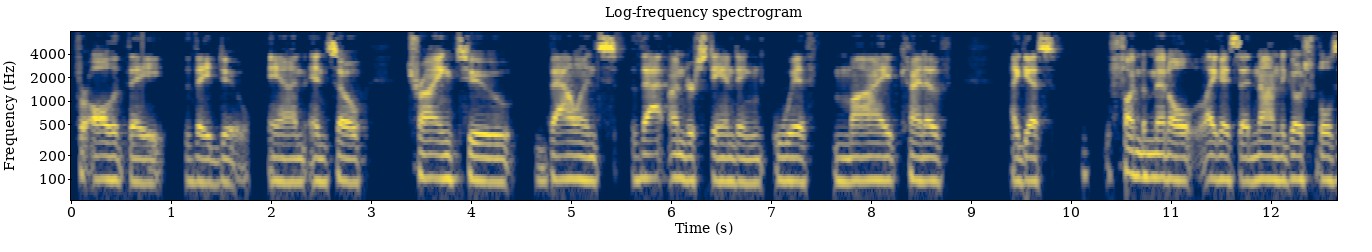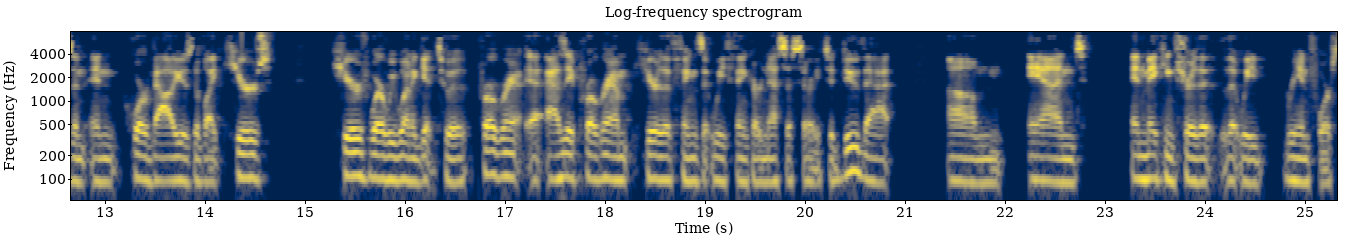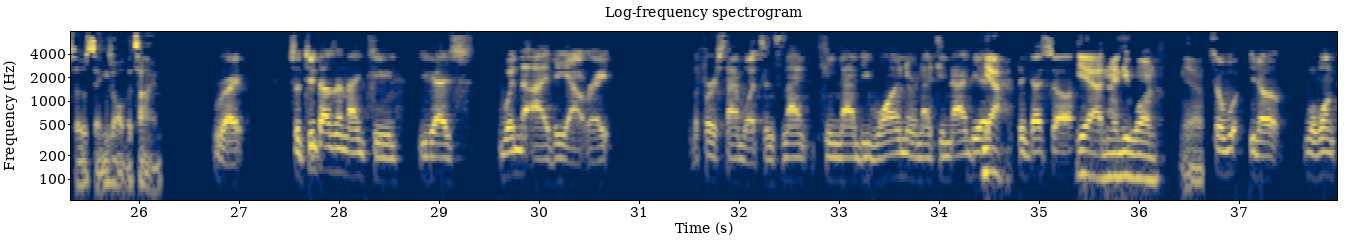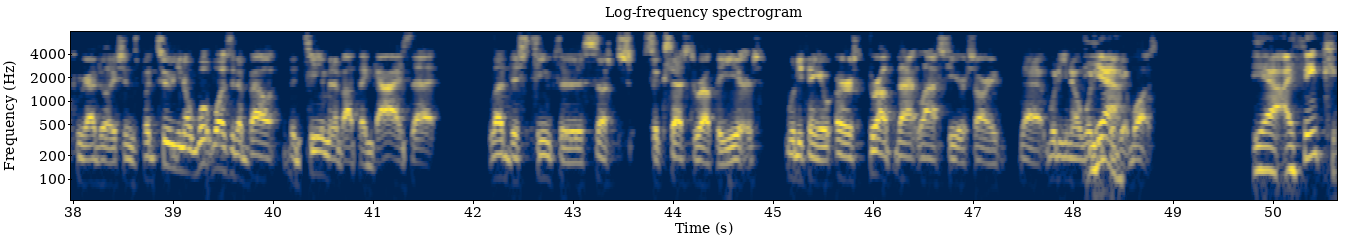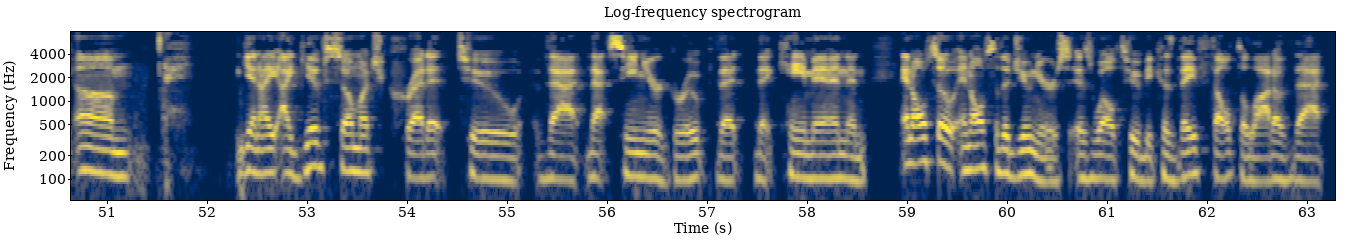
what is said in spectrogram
for all that they they do, and and so trying to balance that understanding with my kind of, I guess, fundamental, like I said, non-negotiables and, and core values of like, here's, here's where we want to get to a program as a program. Here are the things that we think are necessary to do that. Um, and, and making sure that, that we reinforce those things all the time. Right. So 2019, you guys win the Ivy outright for the first time. What since 1991 or 1990? Yeah, I think I saw. Yeah, 91. Yeah. So you know, well, one, congratulations, but two, you know, what was it about the team and about the guys that led this team to such success throughout the years? What do you think, it, or throughout that last year? Sorry, that what do you know? What do yeah. you think it was? Yeah, I think um, again, I, I, give so much credit to that that senior group that that came in and and also and also the juniors as well too because they felt a lot of that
